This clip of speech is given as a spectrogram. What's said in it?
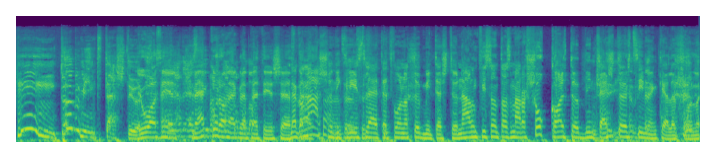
hmm, több, mint testőr. Jó, azért Ez- ez mekkora meglepetés ez? Meg a Tehát- második rész lehetett volna több, mint testőr. Nálunk viszont az már a sokkal több, mint testőr címen kellett volna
